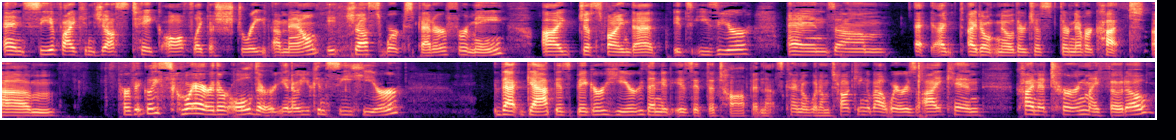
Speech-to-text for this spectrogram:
and see if I can just take off like a straight amount. It just works better for me. I just find that it's easier and um, I, I don't know. They're just, they're never cut um, perfectly square. They're older. You know, you can see here that gap is bigger here than it is at the top. And that's kind of what I'm talking about. Whereas I can kind of turn my photo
